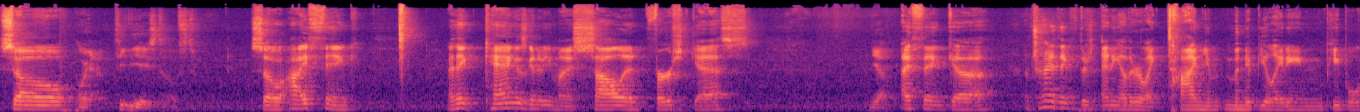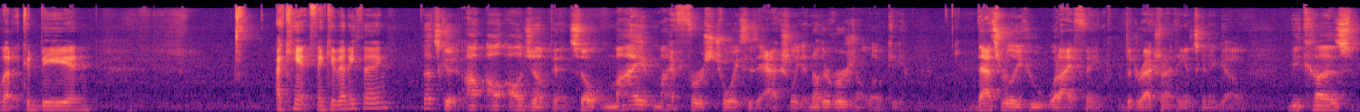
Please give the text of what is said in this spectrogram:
so Oh yeah. TVA's toast. so i think i think kang is gonna be my solid first guess Yep. i think uh i'm trying to think if there's any other like time manipulating people that it could be and i can't think of anything That's good. I'll, I'll, I'll jump in. So my my first choice is actually another version of Loki. That's really who what I think the direction I think it's going to go, because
